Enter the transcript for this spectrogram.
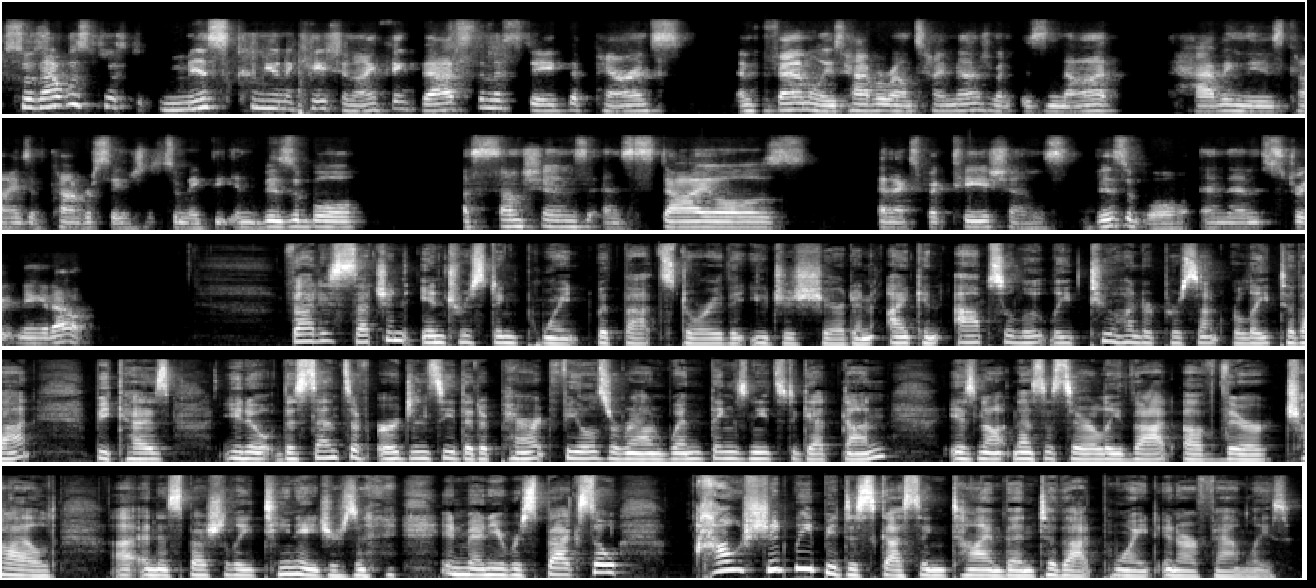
So that was just miscommunication. I think that's the mistake that parents and families have around time management is not having these kinds of conversations to make the invisible assumptions and styles and expectations visible and then straightening it out. That is such an interesting point with that story that you just shared. And I can absolutely 200% relate to that because, you know, the sense of urgency that a parent feels around when things needs to get done is not necessarily that of their child, uh, and especially teenagers in many respects. So, how should we be discussing time then to that point in our families?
